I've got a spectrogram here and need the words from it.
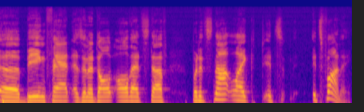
uh, being fat as an adult, all that stuff. But it's not like it's. It's funny.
